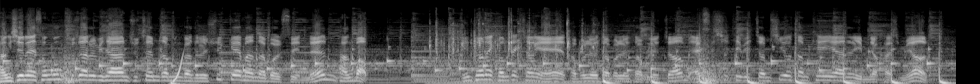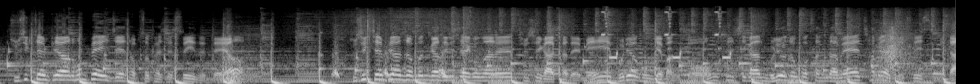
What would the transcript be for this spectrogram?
당신의 성공 투자를 위한 주템 전문가들을 쉽게 만나볼 수 있는 방법. 인터넷 검색창에 www.sctv.co.kr을 입력하시면 주식 챔피언 홈페이지에 접속하실 수 있는데요. 주식 챔피언 전문가들이 제공하는 주식 아카데미 무료 공개 방송, 실시간 무료 종목 상담에 참여하실 수 있습니다.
